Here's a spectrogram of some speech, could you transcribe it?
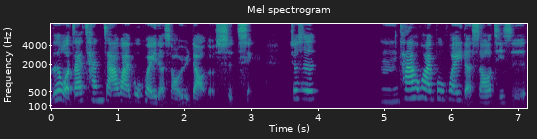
这是我在参加外部会议的时候遇到的事情，就是，嗯，参加外部会议的时候，其实，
